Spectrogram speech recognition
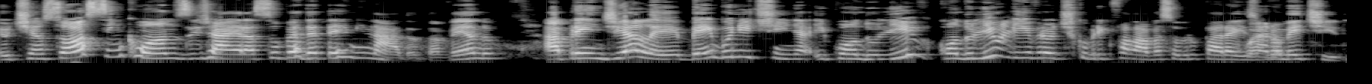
Eu tinha só cinco anos e já era super determinada, tá vendo? Aprendi a ler, bem bonitinha, e quando li, quando li o livro, eu descobri que falava sobre o paraíso Qual prometido.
